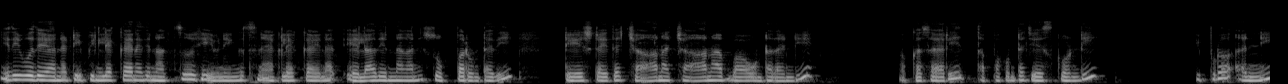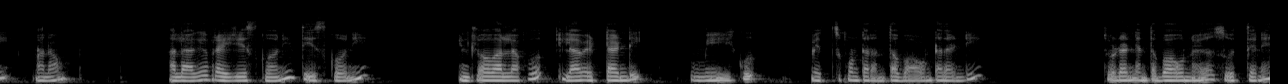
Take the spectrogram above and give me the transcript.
ఇది ఉదయాన్నే టిఫిన్ లెక్క అయినా తినచ్చు. ఈవినింగ్ స్నాక్ లెక్క అయినా ఎలా తిన్నా కానీ సూపర్ ఉంటుంది టేస్ట్ అయితే చాలా చాలా బాగుంటుందండి ఒక్కసారి తప్పకుండా చేసుకోండి. ఇప్పుడు అన్నీ మనం అలాగే ఫ్రై చేసుకొని తీసుకొని ఇంట్లో వాళ్ళకు ఇలా పెట్టండి. మీకు మెచ్చుకుంటారు. అంత బాగుంటుందండి. చూడండి ఎంత బాగున్నాయో చూస్తేనే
